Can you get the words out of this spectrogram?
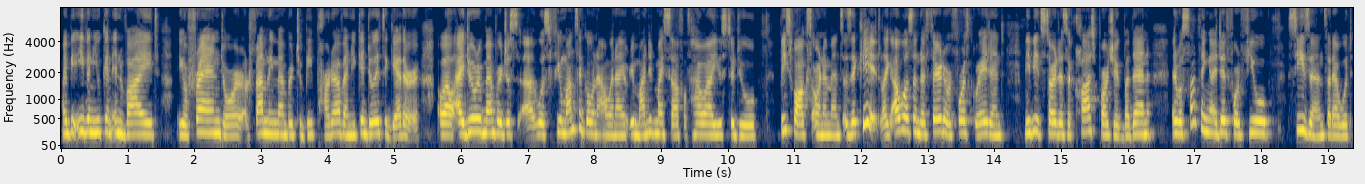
maybe even you can invite your friend or family member to be part of and you can do it together well i do remember just uh, was a few months ago now when i reminded myself of how i used to do beeswax ornaments as a kid. Like I was in the third or fourth grade, and maybe it started as a class project, but then it was something I did for a few seasons that I would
